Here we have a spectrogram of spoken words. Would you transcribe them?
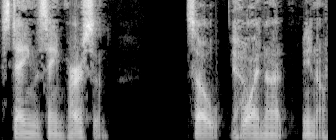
staying the same person. So yeah. why not? You know,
